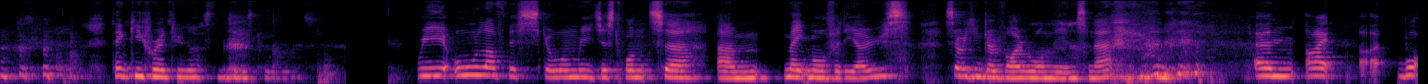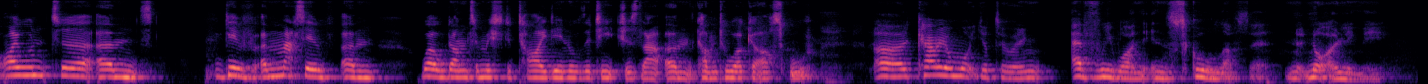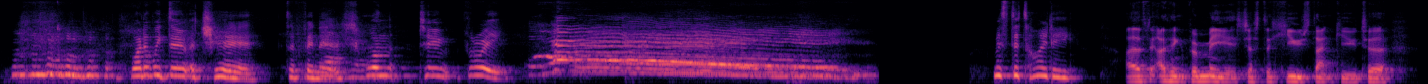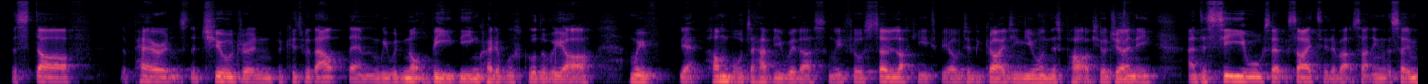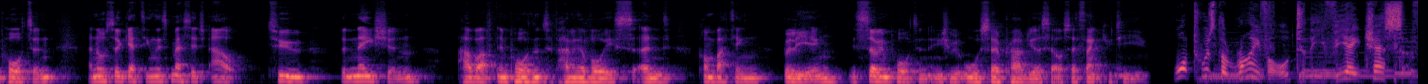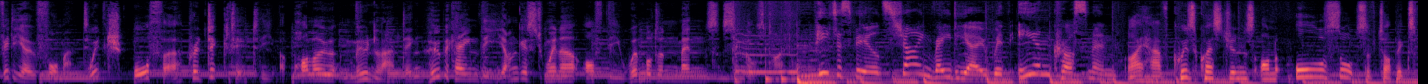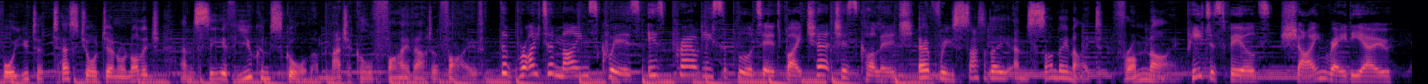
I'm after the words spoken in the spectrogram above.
Thank you for entering us into this tournament. We all love this school and we just want to um, make more videos so we can go viral on the internet. Um, I uh, what I want to um, give a massive um, well done to Mr. Tidy and all the teachers that um, come to work at our school. Uh, carry on what you're doing. Everyone in the school loves it, N- not only me. Why don't we do a cheer to finish? One, two, three. Mr. Tidy. I think I think for me it's just a huge thank you to the staff, the parents, the children, because without them we would not be the incredible school that we are. And we've yeah, humbled to have you with us and we feel so lucky to be able to be guiding you on this part of your journey and to see you all so excited about something that's so important and also getting this message out to the nation about the importance of having a voice and combating bullying is so important and you should be all so proud of yourself. So thank you to you. What was the rival to the VHS video format? Which author predicted the Apollo moon landing? Who became the youngest winner of the Wimbledon men's singles title? Petersfield's Shine Radio with Ian Crossman. I have quiz questions on all sorts of topics for you to test your general knowledge and see if you can score the magical 5 out of 5. The Brighter Minds quiz is proudly supported by Churcher's College. Every Saturday and Sunday night from 9. Petersfield's Shine Radio.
